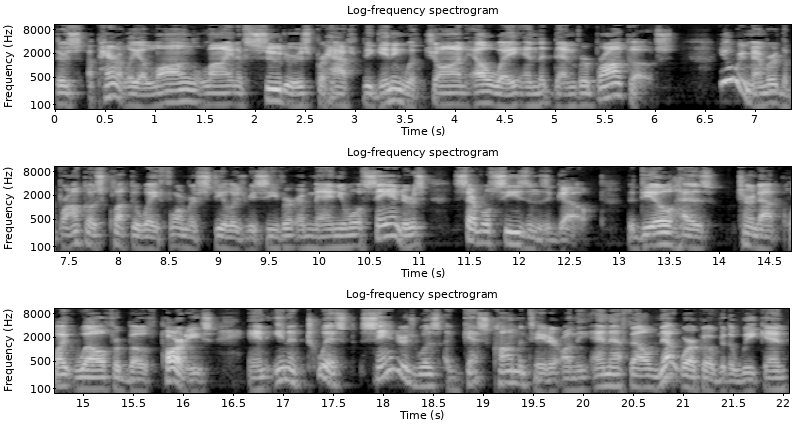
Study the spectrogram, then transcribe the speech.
There's apparently a long line of suitors, perhaps beginning with John Elway and the Denver Broncos. You'll remember the Broncos plucked away former Steelers receiver Emmanuel Sanders several seasons ago. The deal has turned out quite well for both parties, and in a twist, Sanders was a guest commentator on the NFL network over the weekend,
